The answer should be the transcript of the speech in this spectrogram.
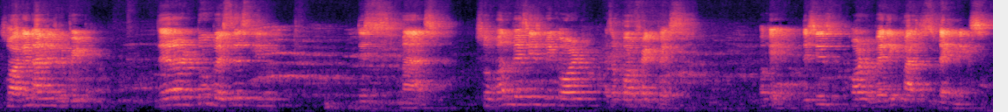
So again I will repeat. There are two bases in this mass. So one base is called as a perfect base. Okay, this is called Vedic maths techniques.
